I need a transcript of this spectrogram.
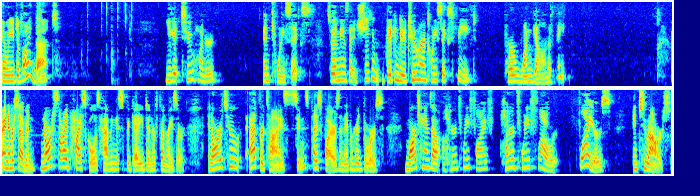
And when you divide that, you get 226. So that means that she can, they can do 226 feet per one gallon of paint. All right, number seven, Northside High School is having a spaghetti dinner fundraiser. In order to advertise, students place flyers in neighborhood doors. Marge hands out 125, 120 flower, flyers in two hours.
